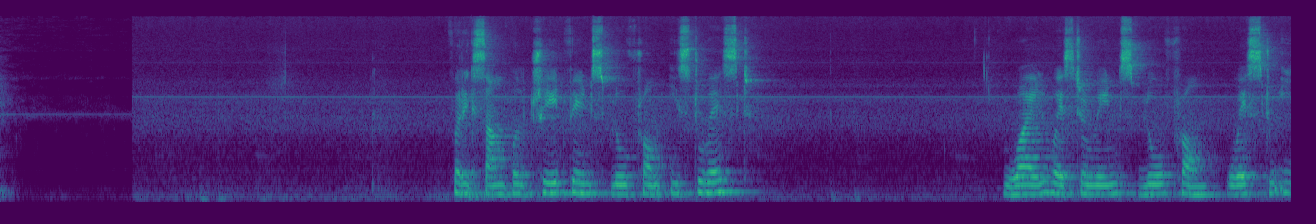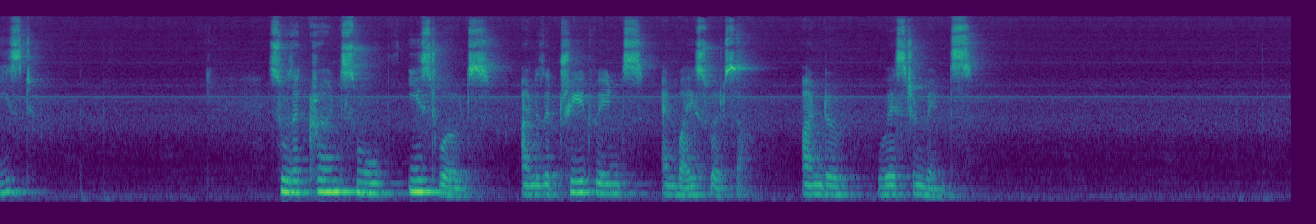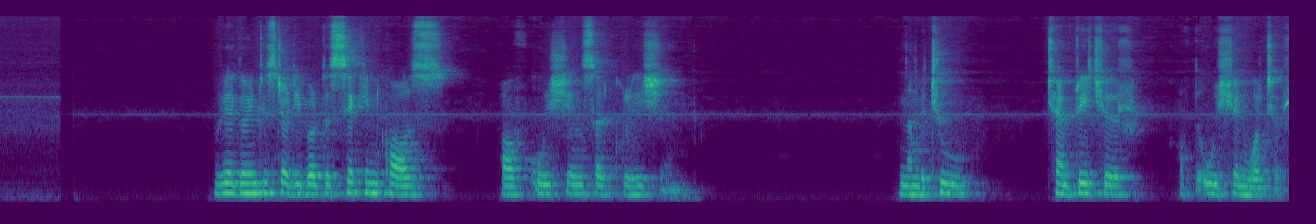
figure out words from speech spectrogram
For example, trade winds blow from east to west, while western winds blow from west to east. So the currents move eastwards under the trade winds and vice versa under western winds. We are going to study about the second cause of ocean circulation. Number two, temperature of the ocean water.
